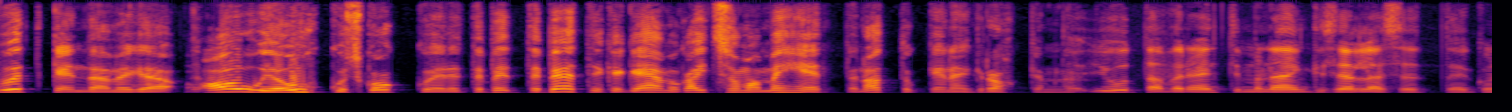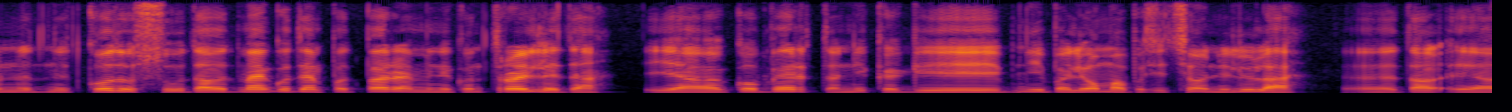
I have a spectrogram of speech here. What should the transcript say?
võtke enda mingi au ja uhkus kokku ja te, te peate ikkagi jääma kaitses oma mehe ette natukenegi rohkem no.. Utah varianti ma näengi selles, et kui nad nüüd kodus suudavad mängutempot paremini kontrollida ja Gobert on ikkagi nii palju oma positsioonil üle ta ja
